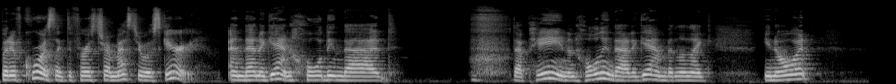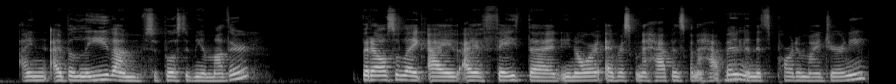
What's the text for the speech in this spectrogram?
but of course, like the first trimester was scary, and then again, holding that that pain and holding that again but then like you know what? I i believe i'm supposed to be a mother but also like i i have faith that you know whatever's going to happen is going to happen and it's part of my journey.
